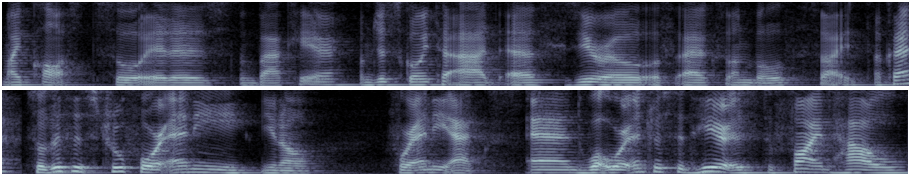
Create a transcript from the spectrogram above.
my cost. So it is back here. I'm just going to add f0 of x on both sides, okay? So this is true for any, you know, for any x. And what we're interested here is to find how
